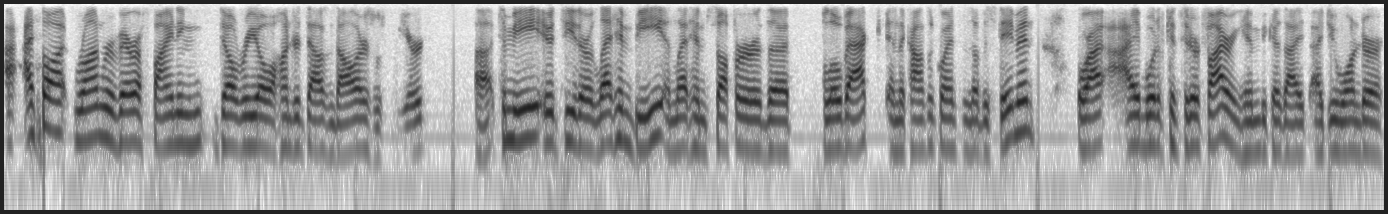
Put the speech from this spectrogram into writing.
I, I thought Ron Rivera finding Del Rio $100,000 was weird. Uh, to me, it's either let him be and let him suffer the blowback and the consequences of his statement, or I, I would have considered firing him because I, I do wonder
